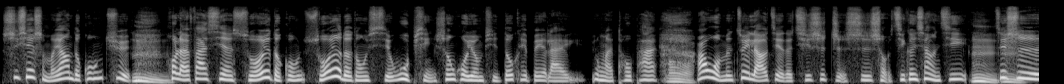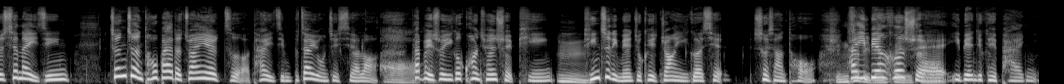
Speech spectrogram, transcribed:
是些什么样的工具？嗯，后来发现所有的工、所有的东西、物品、生活用品都可以被来用来偷拍。哦，而我们最了解的其实只是手机跟相机。嗯，这是现在已经真正偷拍的专业者，他已经不再用这些了。哦，他比如说一个矿泉水瓶，嗯，瓶子里面就可以装一个摄摄像头，他一边喝水一边就可以拍你。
